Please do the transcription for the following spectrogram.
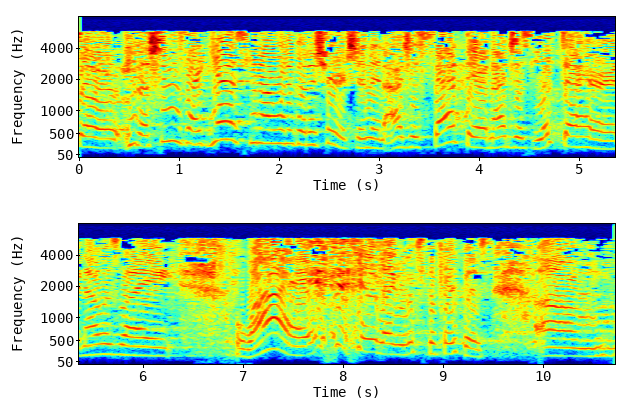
so, you know, she was like, yes, you know, I want to go to church. And then I just sat there and I just looked at her and I was like, why? like, what's the purpose? Um,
